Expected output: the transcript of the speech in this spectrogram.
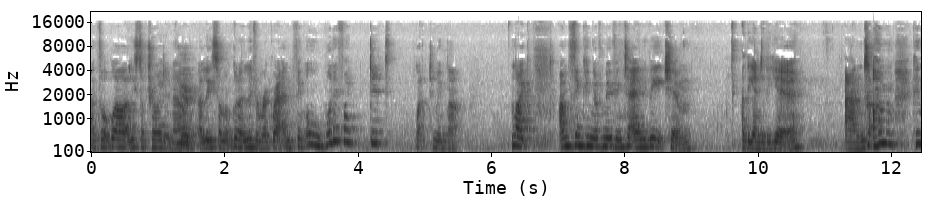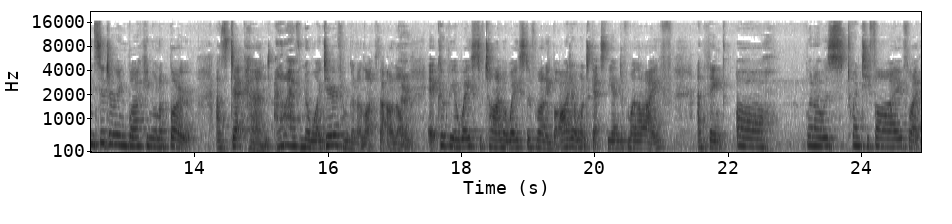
and thought, well, at least I've tried it now. Yeah. At least I'm not going to live in regret and think, oh, what if I did like doing that? Like, I'm thinking of moving to Airlie Beecham at the end of the year and I'm considering working on a boat as deckhand and I have no idea if I'm going to like that or not. Yeah. It could be a waste of time, a waste of money, but I don't want to get to the end of my life and think, oh, when I was 25, like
